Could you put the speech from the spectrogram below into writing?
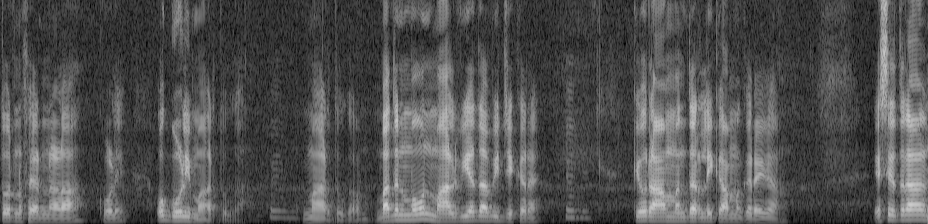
ਤੁਰਨ ਫਿਰਨ ਵਾਲਾ ਕੋਲੇ ਉਹ ਗੋਲੀ ਮਾਰ ਦੂਗਾ ਮਾਰ ਦੂਗਾ ਉਹਨੂੰ। ਮਦਨ ਮੋਹਨ ਮਾਲਵੀਆ ਦਾ ਵੀ ਜ਼ਿਕਰ ਹੈ ਕਿ ਉਹ ਰਾਮ ਮੰਦਿਰ ਲਈ ਕੰਮ ਕਰੇਗਾ। ਇਸੇ ਤਰ੍ਹਾਂ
